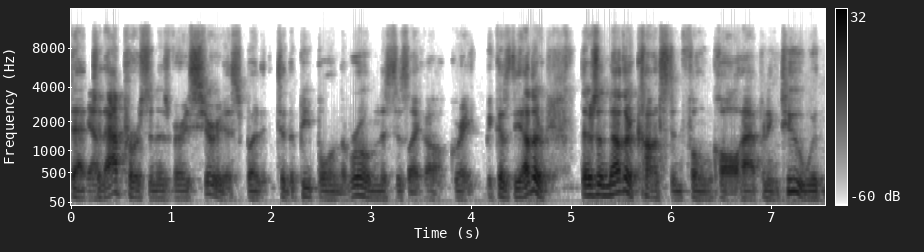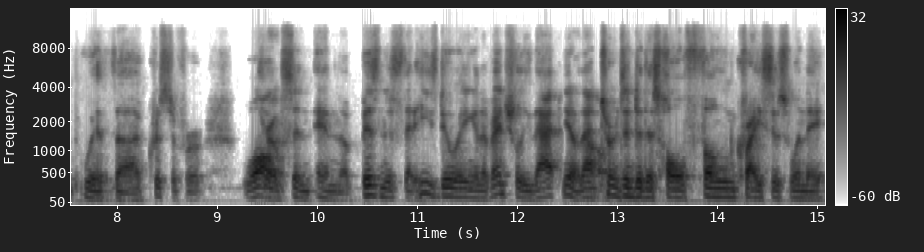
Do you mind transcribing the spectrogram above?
that yeah. to that person is very serious but to the people in the room this is like oh great because the other there's another constant phone call happening too with with uh, christopher Waltz and, and the business that he's doing. And eventually that, you know, that oh. turns into this whole phone crisis when they,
